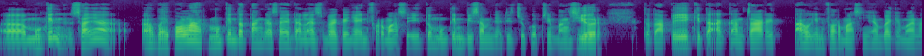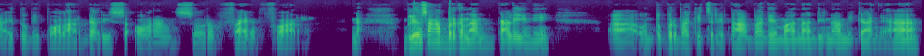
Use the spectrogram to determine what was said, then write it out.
uh, mungkin saya uh, bipolar, mungkin tetangga saya dan lain sebagainya. Informasi itu mungkin bisa menjadi cukup simpang siur. Tetapi kita akan cari tahu informasinya bagaimana itu bipolar dari seorang survivor. Nah, beliau sangat berkenan kali ini uh, untuk berbagi cerita bagaimana dinamikanya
